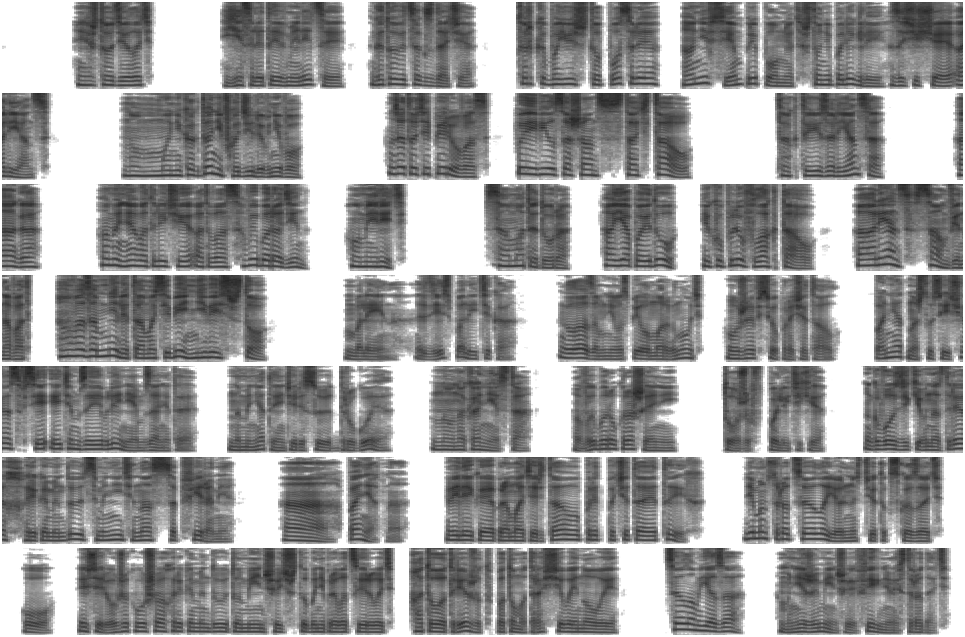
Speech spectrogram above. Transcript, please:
И что делать? Если ты в милиции, готовиться к сдаче. Только боюсь, что после они всем припомнят, что не полегли, защищая Альянс. Но мы никогда не входили в него. Зато теперь у вас появился шанс стать Тау. «Так ты из Альянса?» «Ага. У меня, в отличие от вас, выбор один — умереть. Сама ты дура, а я пойду и куплю флаг Тау. А Альянс сам виноват. Возомнили там о себе не весь что». Блин, здесь политика. Глазом не успел моргнуть, уже все прочитал. Понятно, что сейчас все этим заявлением заняты. Но меня-то интересует другое. Ну, наконец-то. Выбор украшений. Тоже в политике. Гвоздики в ноздрях рекомендуют сменить нас сапфирами. А, понятно. Великая проматерь Тау предпочитает их. Демонстрация лояльности, так сказать. О, и сережек в ушах рекомендуют уменьшить, чтобы не провоцировать, а то отрежут, потом отращивай новые. В целом я за. Мне же меньше фигней страдать.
